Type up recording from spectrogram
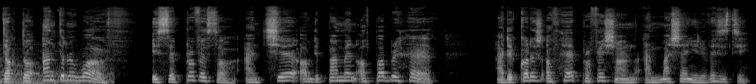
Dr. Anthony Woart is a professor and chair of Department of Public Health at the College of Health Profession at Marshall University.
